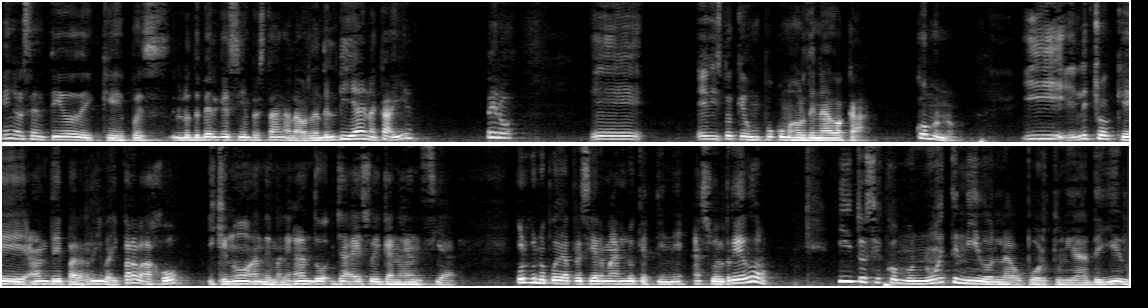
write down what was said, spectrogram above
en el sentido de que pues los de siempre están a la orden del día en la calle, pero eh, he visto que es un poco más ordenado acá. ¿Cómo no? Y el hecho que ande para arriba y para abajo y que no ande manejando, ya eso es ganancia. Porque uno puede apreciar más lo que tiene a su alrededor. Y entonces como no he tenido la oportunidad de ir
